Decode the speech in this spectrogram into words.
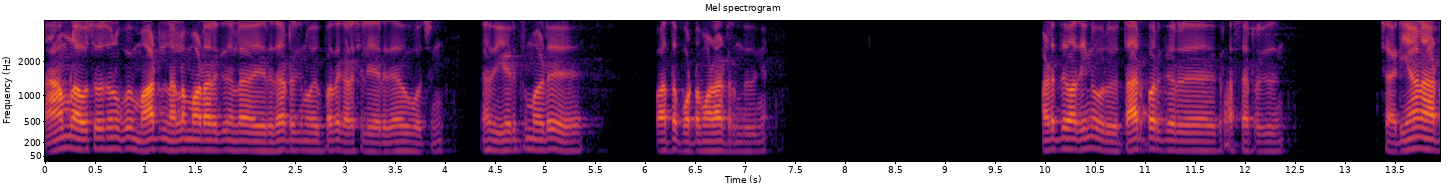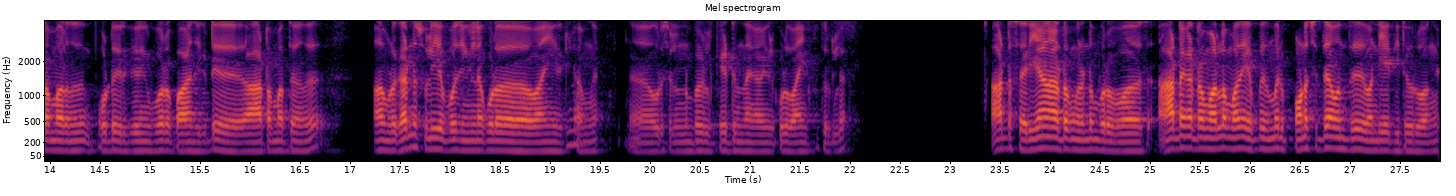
நாமளும் அவசர அவசரம் போய் மாட்டில் நல்ல மாடாக இருக்குது நல்லா எருதாக இருக்குன்னு போய் பார்த்தா கடைசியில் எருதாக போச்சுங்க. அது எருத்து மாடு பார்த்தா பொட்டை மாடாட்டு இருந்ததுங்க. அடுத்து பார்த்திங்கன்னா ஒரு தார் பார்க்கர் கிராஸாக இருக்குதுங்க சரியான ஆட்டமாக இருந்தது. போட்டு இருக்கிறவங்க பூரா பாஞ்சிக்கிட்டு ஆட்டமாக தான் இருந்தது. அவங்களோட கண்ணு சொல்லியே போச்சிங்களா கூட வாங்கியிருக்கலாமுங்க. ஒரு சில நண்பர்கள் கேட்டிருந்தாங்க அவங்களுக்கு கூட வாங்கி கொடுத்துருக்கல. ஆட்டம் சரியான ஆட்டம் ரெண்டும் போகிற ஆட்டம் கட்டுற மாதிரிலாம் பார்த்தா எப்போ இது மாதிரி புனச்சி தான் வந்து வண்டி ஏற்றிட்டு வருவாங்க.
